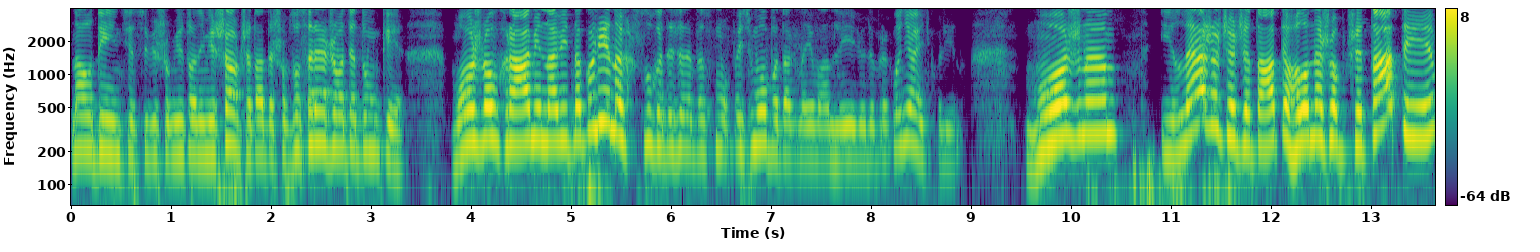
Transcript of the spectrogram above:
наодинці собі, щоб ніхто не мішав читати, щоб зосереджувати думки. Можна в храмі навіть на колінах слухати святе письмо, письмо, бо так на Євангелії люди преклоняють коліна. Можна і лежачи читати, головне, щоб читати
